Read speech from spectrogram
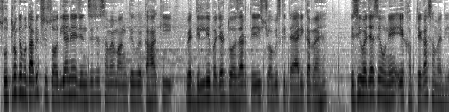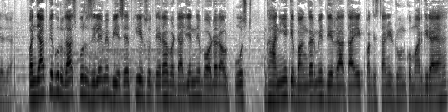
सूत्रों के मुताबिक सिसोदिया ने एजेंसी से समय मांगते हुए कहा कि वे दिल्ली बजट 2023-24 की तैयारी कर रहे हैं। इसी वजह से उन्हें एक हफ़्ते का समय दिया जाए। पंजाब के गुरुदासपुर ज़िले में बीएसएफ की 113 बटालियन ने बॉर्डर आउटपोस्ट घानिये के बांगर में देर रात आए एक पाकिस्तानी ड्रोन को मार गिराया है।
